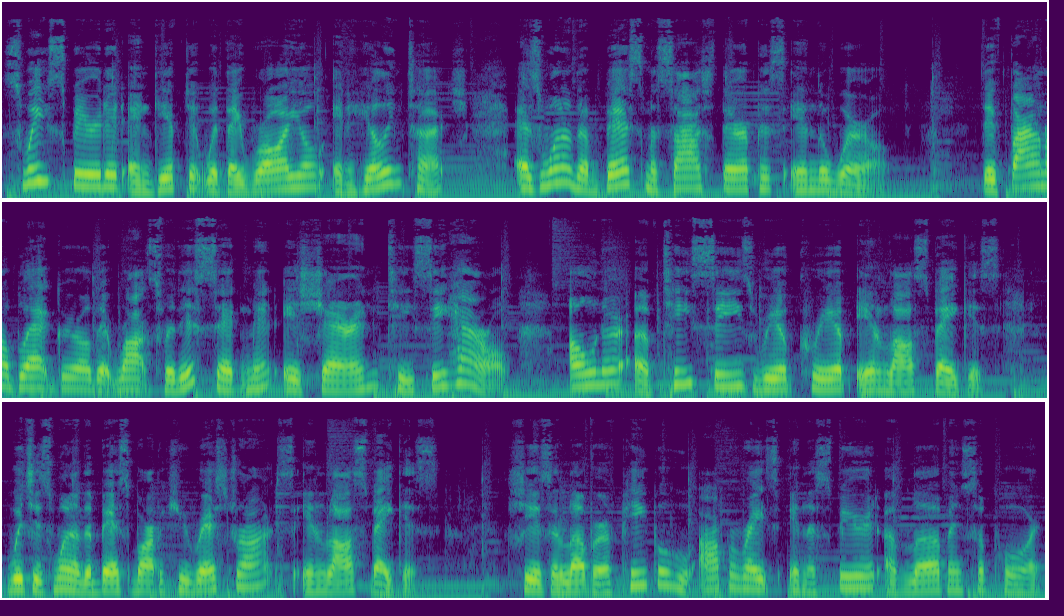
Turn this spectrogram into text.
sweet spirited and gifted with a royal and healing touch as one of the best massage therapists in the world. The final black girl that rocks for this segment is Sharon T.C. Harrell, owner of TC's Rib Crib in Las Vegas, which is one of the best barbecue restaurants in Las Vegas. She is a lover of people who operates in the spirit of love and support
